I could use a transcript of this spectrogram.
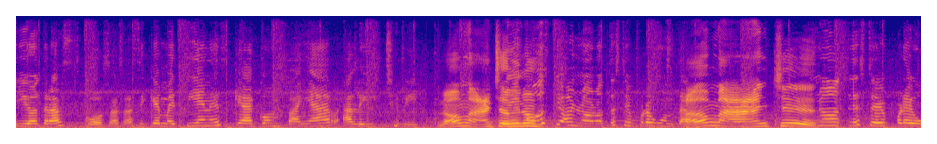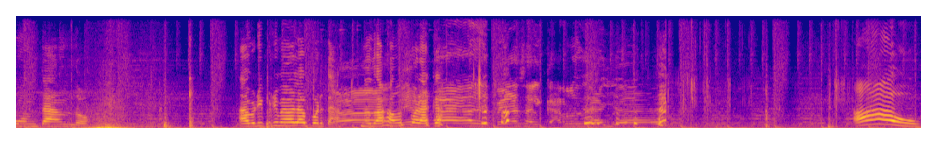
y otras cosas, así que me tienes que acompañar al HB. No manches, ¿Te no. guste o no? No te estoy preguntando. No manches. No te estoy preguntando. Abrí primero la puerta. Nos bajamos por acá. Le pegas al carro de allá. ¡Au!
